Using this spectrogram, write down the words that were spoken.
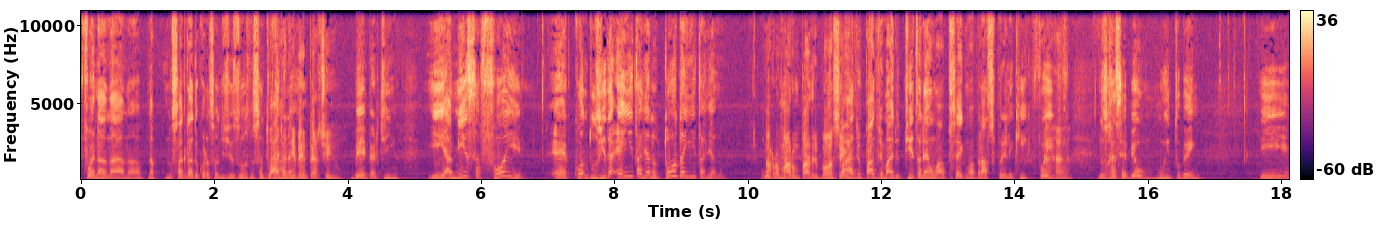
Foi na, na, na, na no Sagrado Coração de Jesus, no santuário, ah, né? bem pertinho. Bem pertinho. E a missa foi é, conduzida em italiano, toda em italiano. Arrumaram um padre bom o assim? Padre, o padre Mário Tito, né? Um, segue um abraço por ele aqui, que foi, nos recebeu muito bem. E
